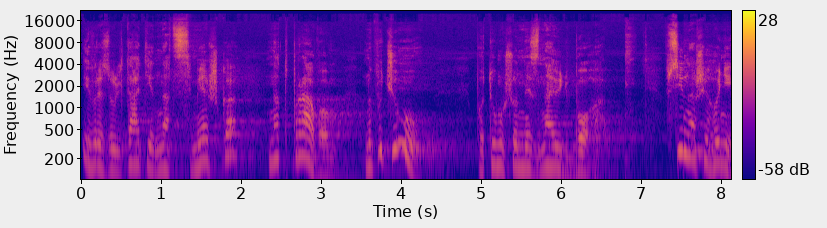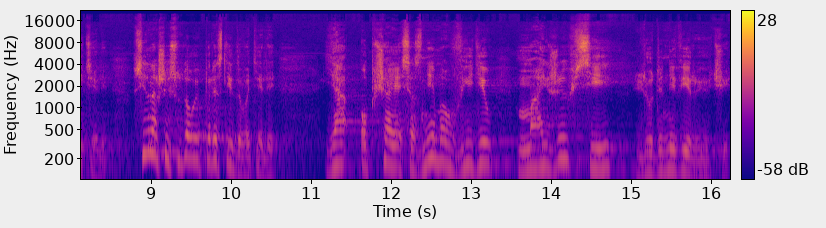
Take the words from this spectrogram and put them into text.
І в результаті надсмішка над правом. Ну чому? Тому що не знають Бога. Всі наші гонителі, всі наші судові переслідувателі, я общаюся з ними, увидів майже всі люди невіруючі.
